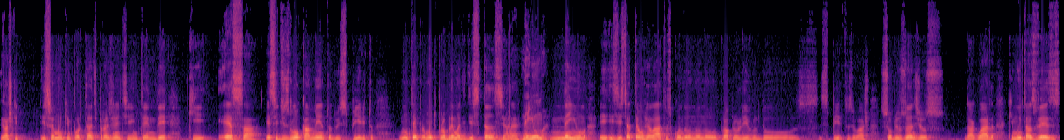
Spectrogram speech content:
eu acho que isso é muito importante para a gente entender que essa, esse deslocamento do espírito não tem muito problema de distância, né? Nenhuma. Nenhuma. E, existe até um relato, quando no, no, próprio livro dos Espíritos, eu acho, sobre os anjos da guarda, que muitas vezes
